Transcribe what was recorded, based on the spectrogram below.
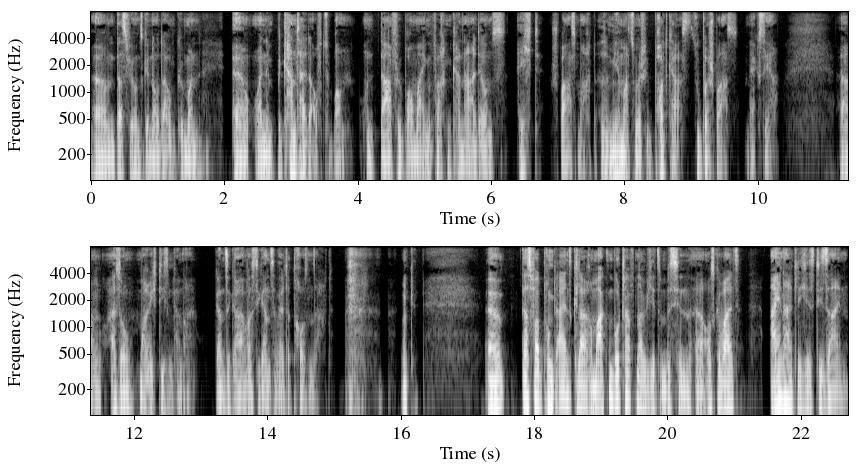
ähm, dass wir uns genau darum kümmern, äh, eine Bekanntheit aufzubauen. Und dafür brauchen wir einfach einen Kanal, der uns echt Spaß macht. Also mir macht zum Beispiel Podcast super Spaß, merkst du ja. Also mache ich diesen Kanal. Ganz egal, was die ganze Welt da draußen sagt. Äh, das war Punkt 1, klare Markenbotschaften, habe ich jetzt ein bisschen äh, ausgewählt. Einheitliches Design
